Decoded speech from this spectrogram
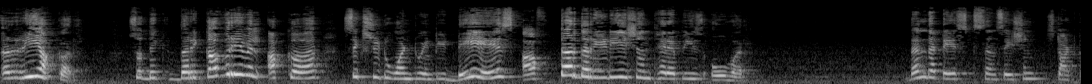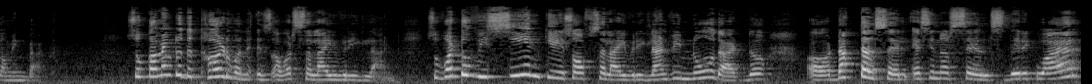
reoccur. So the, the recovery will occur 60 to 120 days after the radiation therapy is over. Then the taste sensation start coming back. So coming to the third one is our salivary gland. So what do we see in case of salivary gland? We know that the uh, ductal cell, acinar cells, they require,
